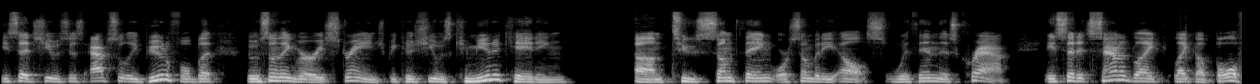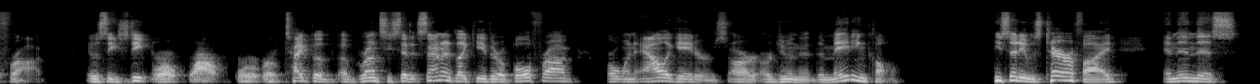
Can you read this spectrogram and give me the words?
He said she was just absolutely beautiful, but there was something very strange because she was communicating um, to something or somebody else within this craft. He said it sounded like like a bullfrog. It was these deep type of, of grunts. He said it sounded like either a bullfrog or when alligators are, are doing the, the mating call. He said he was terrified and then this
